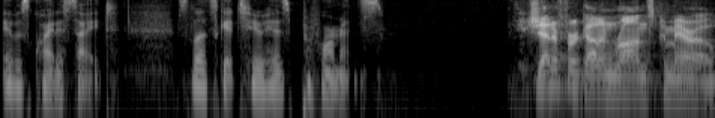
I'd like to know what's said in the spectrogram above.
It was quite a sight. So let's get to his performance. Jennifer got in Ron's Camaro,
